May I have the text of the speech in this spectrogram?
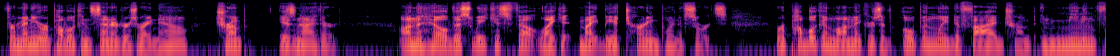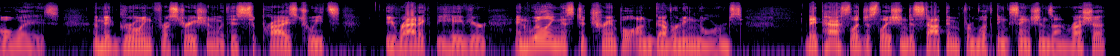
For many Republican senators right now, Trump is neither. On the Hill, this week has felt like it might be a turning point of sorts. Republican lawmakers have openly defied Trump in meaningful ways, amid growing frustration with his surprise tweets, erratic behavior, and willingness to trample on governing norms. They passed legislation to stop him from lifting sanctions on Russia,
